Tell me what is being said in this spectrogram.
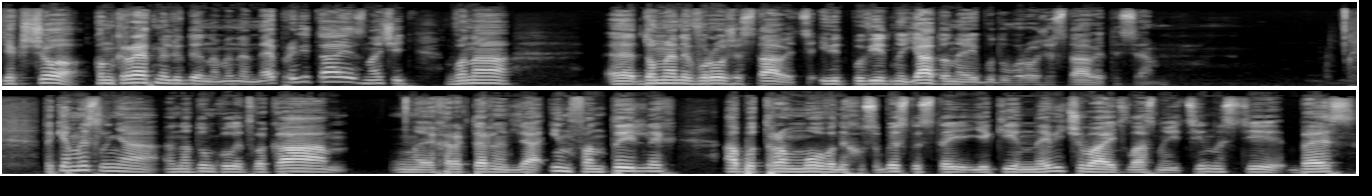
Якщо конкретна людина мене не привітає, значить вона е, до мене вороже ставиться, і відповідно я до неї буду вороже ставитися. Таке мислення, на думку Литвака, е, характерне для інфантильних або травмованих особистостей, які не відчувають власної цінності без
